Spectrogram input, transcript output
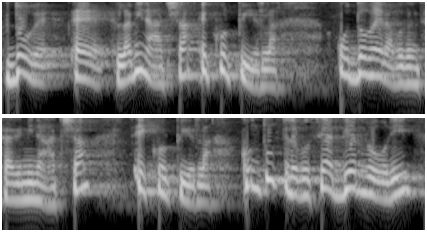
dove è la minaccia e colpirla o dove è la potenziale minaccia e colpirla, con tutte le possibilità di errori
